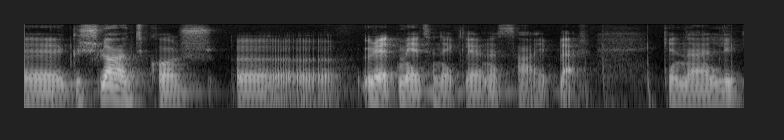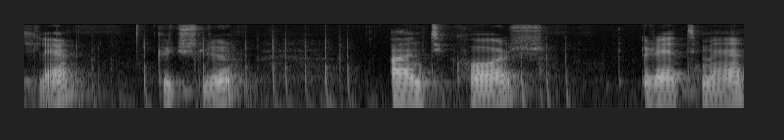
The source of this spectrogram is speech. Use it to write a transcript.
e, güçlü antikor e, üretme yeteneklerine sahipler. Genellikle güçlü antikor üretme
